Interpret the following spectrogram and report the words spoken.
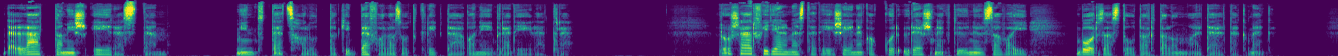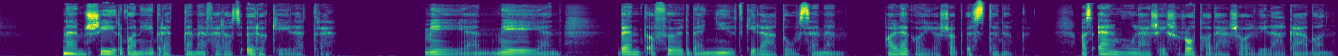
de láttam és éreztem, mint tetsz halott, aki befalazott kriptában ébred életre. Rosár figyelmeztetésének akkor üresnek tűnő szavai borzasztó tartalommal teltek meg. Nem sírban ébredtem-e fel az örök életre, Mélyen, mélyen, bent a földben nyílt kilátó szemem, a legaljasabb ösztönök, az elmúlás és rothadás alvilágában,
